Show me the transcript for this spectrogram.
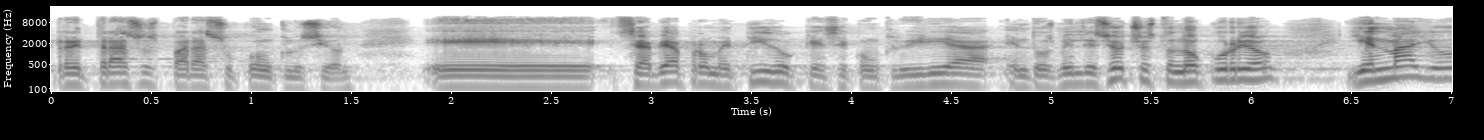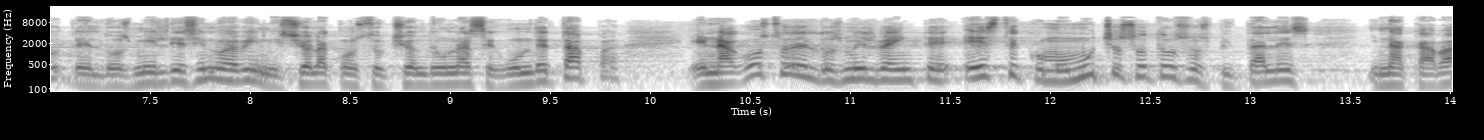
retrasos para su conclusión. se había prometido que se concluiría en 2018, esto no ocurrió, y en mayo del 2019 inició la construcción de una segunda etapa. En agosto del 2020, este, como muchos otros hospitales inacabados,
